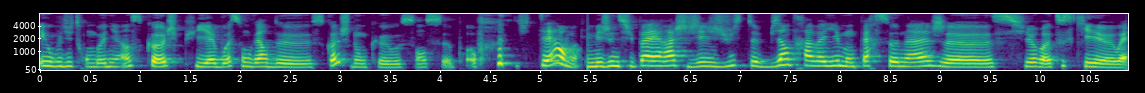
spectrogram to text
Et au bout du trombone, il y a un scotch. Puis elle boit son verre de scotch, donc euh, au sens propre du terme. Mais je ne suis pas RH. J'ai juste bien travaillé mon personnage euh, sur tout ce qui est euh,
